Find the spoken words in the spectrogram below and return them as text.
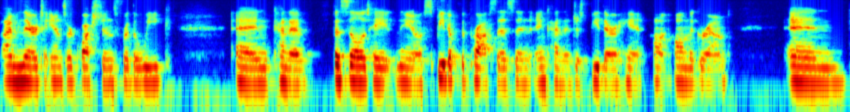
i'm there to answer questions for the week and kind of facilitate you know speed up the process and, and kind of just be there hand, on, on the ground. And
